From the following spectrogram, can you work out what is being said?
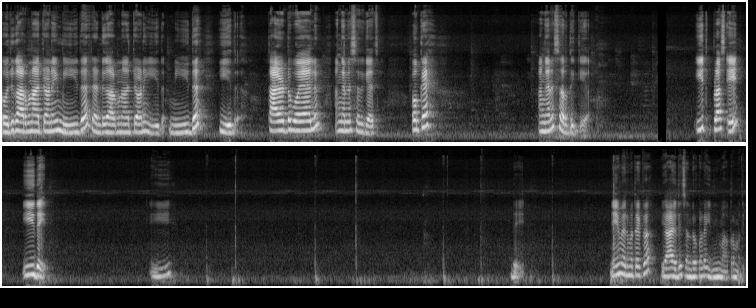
ഒരു കാർബണാറ്റം ആണെങ്കിൽ മീത് രണ്ട് കാർബണാറ്റം ആണെങ്കിൽ ഈദ് മീത് ഈദ് താഴോട്ട് പോയാലും അങ്ങനെ ശ്രദ്ധിക്കുക. ഓക്കെ? അങ്ങനെ ശ്രദ്ധിക്കുക. ഈദ് പ്ലസ് എ ഈദേ ഈ നെയിം വരുമ്പോഴത്തേക്ക് യാ എഴുതി ചന്ദ്രക്കുള ഇൻ മാത്രം മതി.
